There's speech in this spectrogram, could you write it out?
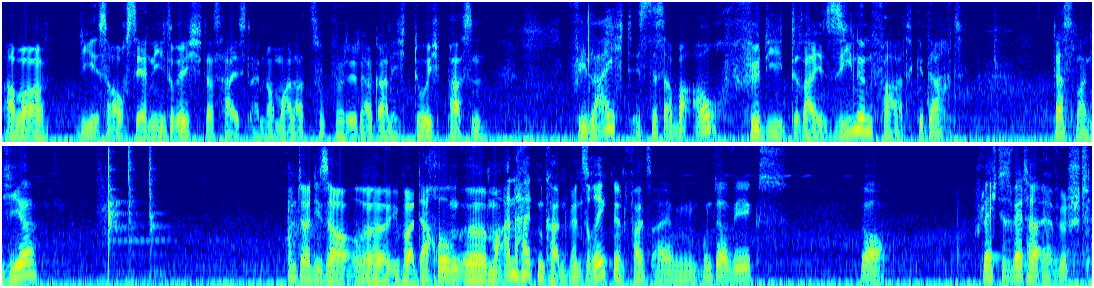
Aber die ist auch sehr niedrig, das heißt, ein normaler Zug würde da gar nicht durchpassen. Vielleicht ist es aber auch für die Dreisinenfahrt gedacht, dass man hier unter dieser äh, Überdachung äh, mal anhalten kann, wenn es regnet, falls einem unterwegs ja, schlechtes Wetter erwischt.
